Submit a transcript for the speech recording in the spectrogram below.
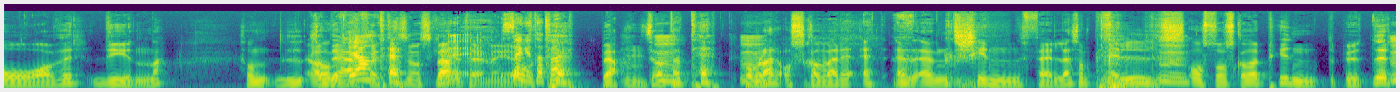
over dynene. Sånn, Ja, sånn det er faktisk ganske irriterende. Sengeteppe. Ja. Så skal det ta et teppe over der, og så skal det være et, et, en skinnfelle som pels, og så skal det være pynteputer.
